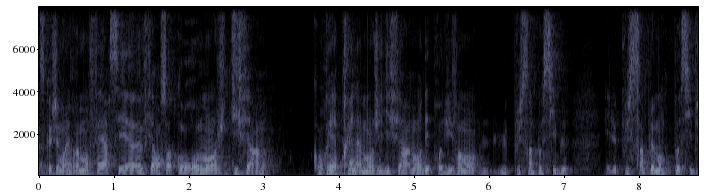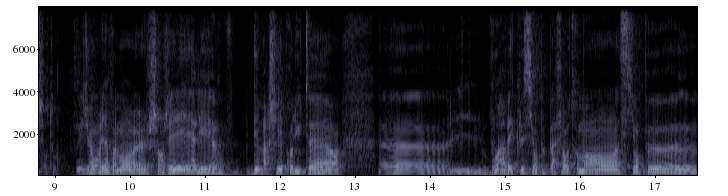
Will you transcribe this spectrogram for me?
Ce que j'aimerais vraiment faire, c'est euh, faire en sorte qu'on remange différemment, qu'on réapprenne à manger différemment, des produits vraiment le plus simple possible et le plus simplement possible surtout. Oui, j'aimerais bien vraiment euh, changer et aller euh, démarcher les producteurs, voir avec eux si on peut pas faire autrement, si on peut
